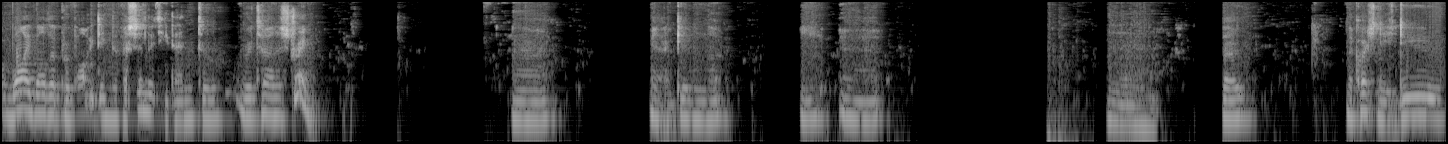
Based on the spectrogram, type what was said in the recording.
Why bother providing the facility then to return a string? Uh, know, given that. Uh, hmm. So the question is: Do you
